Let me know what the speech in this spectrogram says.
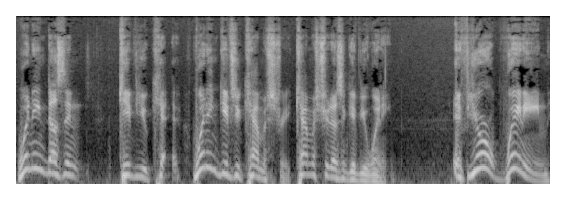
winning doesn't give you che- winning gives you chemistry. Chemistry doesn't give you winning. If you're winning,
